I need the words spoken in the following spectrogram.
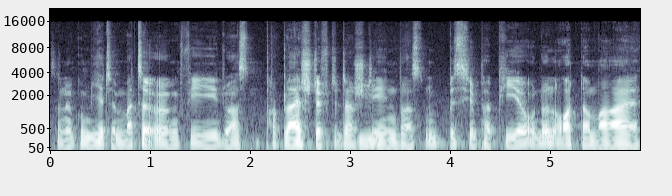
so eine gummierte Matte irgendwie. Du hast ein paar Bleistifte da mhm. stehen, du hast ein bisschen Papier und einen Ordner mal.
